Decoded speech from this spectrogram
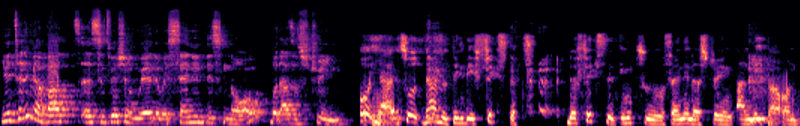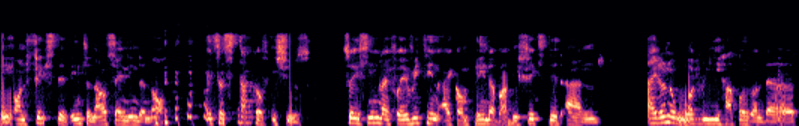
You're telling me about a situation where they were sending this null, but as a string. Oh yeah, so that's the thing. They fixed it. They fixed it into sending a string and later on they unfixed it into now sending the null. it's a stack of issues. So it seemed like for everything I complained about, they fixed it and I don't know what really happens on the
